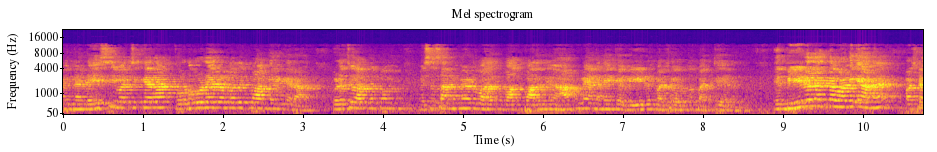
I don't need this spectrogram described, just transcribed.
പിന്നെ ഡേസി വച്ചിക്കര തൊടുപുഴയിലുള്ളത് ഇപ്പോൾ അമേരിക്കയിലാണ്. വിളിച്ചു പറഞ്ഞപ്പം മിസ്സസ് അനമ്മയോട് പറഞ്ഞു ആ ആപ്പിളെ അങ്ങനെയൊക്കെ വീടും പക്ഷെ ഒന്നും പറ്റുകയായിരുന്നു വീഴലൊക്കെ വഴിയാണ് പക്ഷെ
